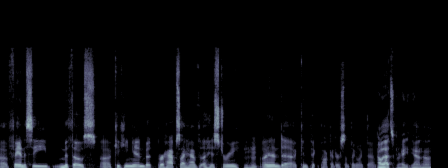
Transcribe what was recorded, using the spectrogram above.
uh, fantasy mythos uh, kicking in, but perhaps I have a history and uh, can pickpocket or something like that. Oh, that's great. Yeah, no.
